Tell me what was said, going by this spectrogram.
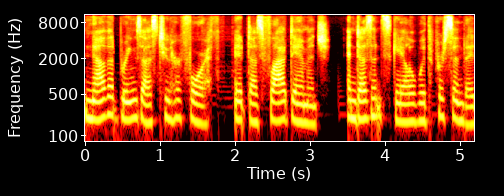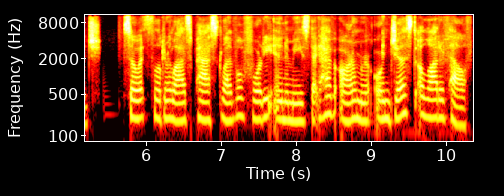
Now that brings us to her fourth, it does flat damage, and doesn't scale with percentage, so it slitherlaws past level 40 enemies that have armor or just a lot of health,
